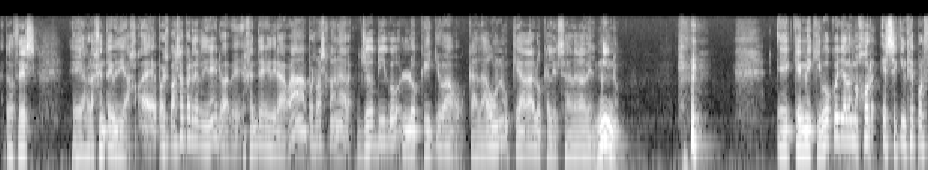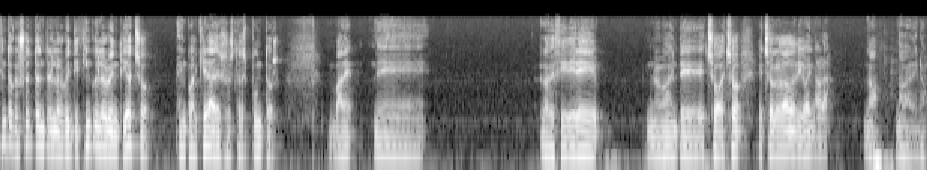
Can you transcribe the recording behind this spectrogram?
Entonces, eh, habrá gente que me diga, pues vas a perder dinero. Hay gente que dirá, ah, pues vas a ganar. Yo digo lo que yo hago. Cada uno que haga lo que le salga del mino. Eh, que me equivoco y a lo mejor ese 15% que suelto entre los 25 y los 28 en cualquiera de esos tres puntos, ¿vale? Eh, lo decidiré, normalmente hecho, hecho, hecho los dados, digo, venga, ahora, no, no vale, no.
